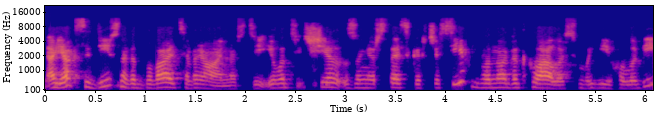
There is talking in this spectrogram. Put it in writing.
а як це дійсно відбувається в реальності. І от ще з університетських часів воно відклалось в моїй голові,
